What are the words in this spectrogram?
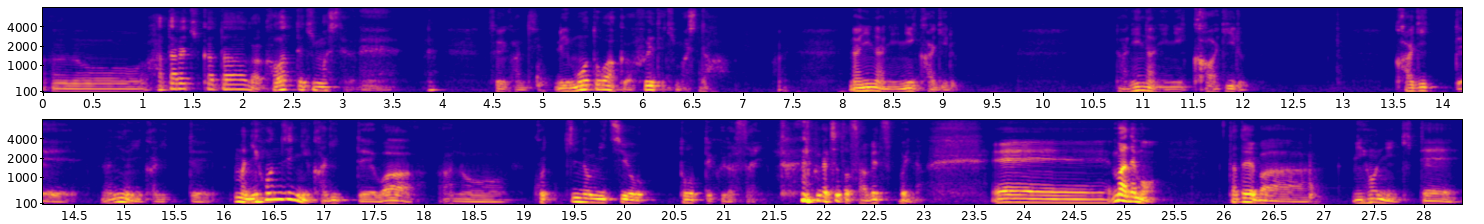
あの働き方が変わってきましたよね。そういう感じ。リモートワークが増えてきました、はい、何々に限る。何々に限る。限って何々に限ってまあ日本人に限ってはあのこっちの道を通ってください。なんかちょっと差別っぽいな。えー、まあでも例えば日本に来て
